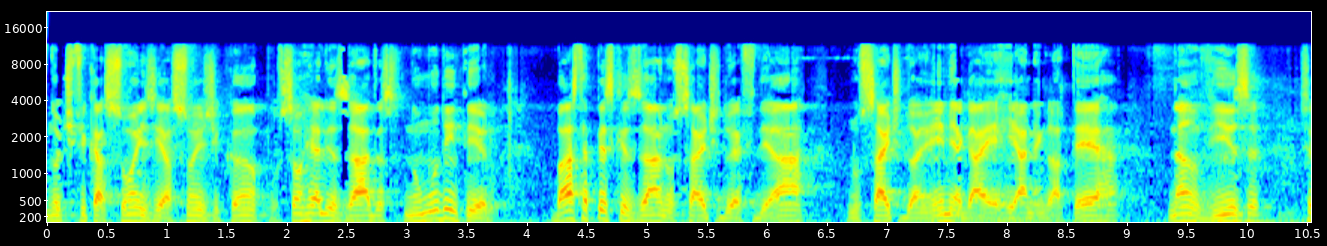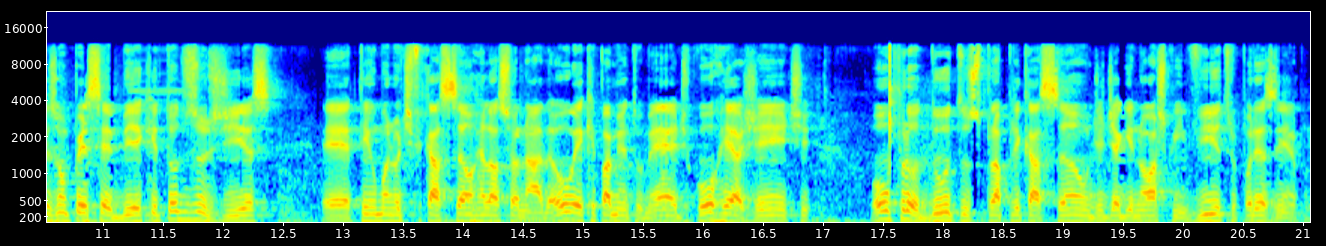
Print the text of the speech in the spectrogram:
notificações e ações de campo são realizadas no mundo inteiro. Basta pesquisar no site do FDA, no site do MHRA na Inglaterra, na Anvisa, vocês vão perceber que todos os dias é, tem uma notificação relacionada ou equipamento médico, ou reagente, ou produtos para aplicação de diagnóstico in vitro, por exemplo.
